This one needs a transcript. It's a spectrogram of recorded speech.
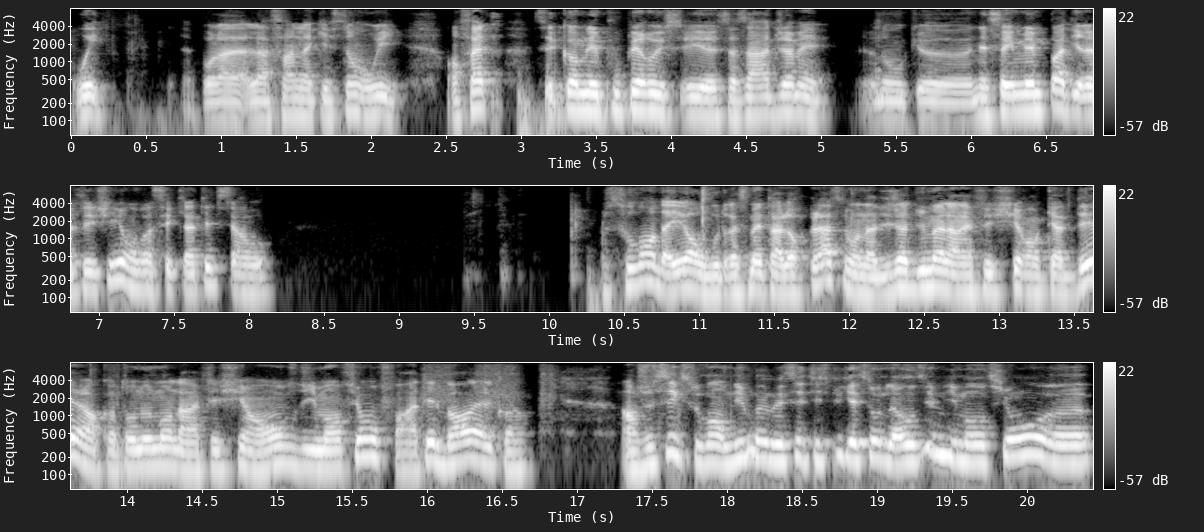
Oui, pour la, fin de la question, oui. En fait, c'est comme les poupées russes et ça s'arrête jamais. Donc, euh, n'essaye même pas d'y réfléchir, on va s'éclater le cerveau. Souvent, d'ailleurs, on voudrait se mettre à leur place, mais on a déjà du mal à réfléchir en 4D. Alors, quand on nous demande à réfléchir en 11 dimensions, faut arrêter le bordel, quoi. Alors, je sais que souvent, on me dit, ouais, mais cette explication de la 11e dimension, euh,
